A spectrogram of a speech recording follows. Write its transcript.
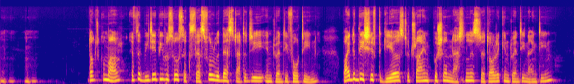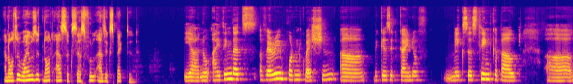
Mhm, mhm. Dr. Kumar, if the BJP was so successful with their strategy in 2014, why did they shift gears to try and push a nationalist rhetoric in 2019? And also, why was it not as successful as expected? Yeah, no, I think that's a very important question uh, because it kind of makes us think about uh,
